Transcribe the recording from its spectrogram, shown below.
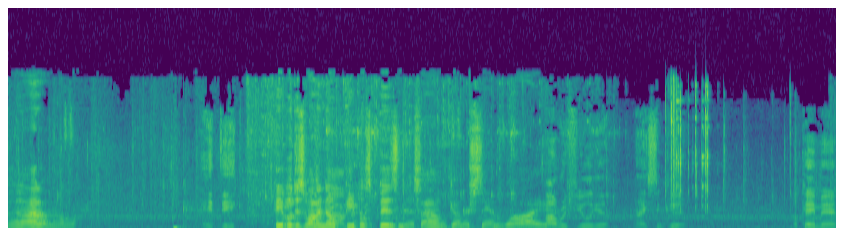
Uh, I don't know. Hey, Dick. People just want to know people's business. I don't understand why. I'll refuel you. Nice and good. Okay, man.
